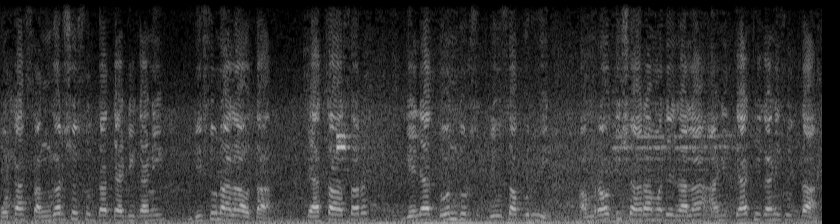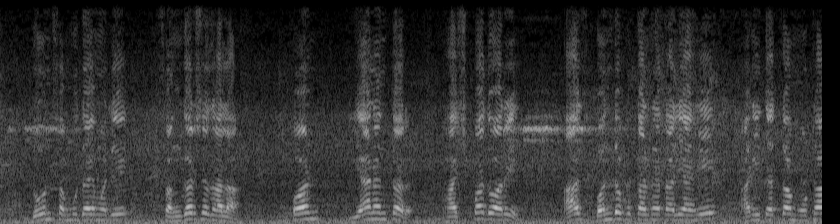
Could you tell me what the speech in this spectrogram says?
मोठा संघर्ष सुद्धा त्या ठिकाणी दिसून आला होता. त्याचा असर गेल्या दोन दिवस दिवसापूर्वी अमरावती शहरामध्ये झाला आणि त्या ठिकाणी सुद्धा दोन समुदायामध्ये संघर्ष झाला. पण यानंतर भाजपाद्वारे आज बंद पुकारण्यात आले आहे आणि त्याचा मोठा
